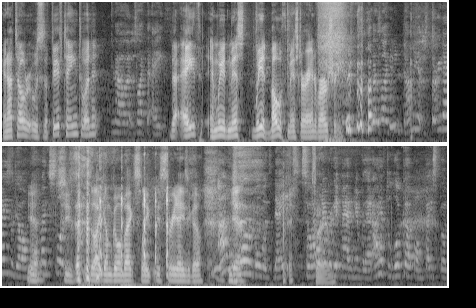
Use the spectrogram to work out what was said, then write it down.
And I told her it was the 15th, wasn't it? No, it was like the eighth. And we had missed, we had both missed our anniversary. I was like, you dummy, it was three days ago. I'm Yeah. going back to sleep. She's like, I'm going back to sleep. It's three days ago. I'm Yeah. horrible with dates, so I don't Same. ever get mad at him for that. I have to look up on Facebook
